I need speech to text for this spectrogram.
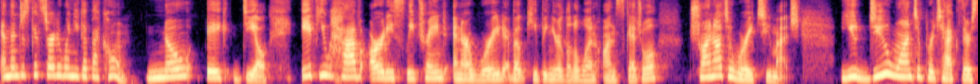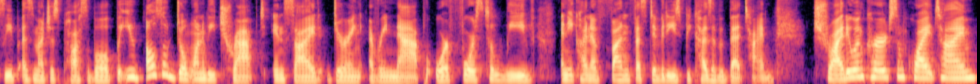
and then just get started when you get back home. No big deal. If you have already sleep trained and are worried about keeping your little one on schedule, try not to worry too much. You do want to protect their sleep as much as possible, but you also don't want to be trapped inside during every nap or forced to leave any kind of fun festivities because of a bedtime. Try to encourage some quiet time,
